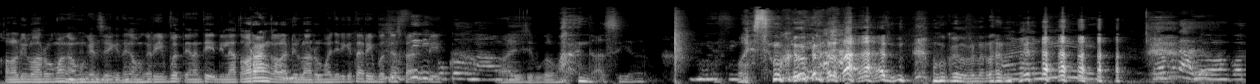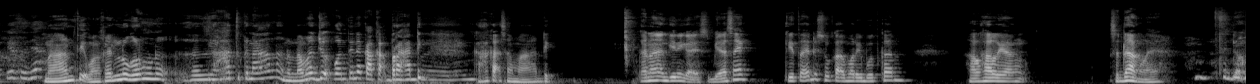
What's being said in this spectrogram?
Kalau di luar rumah nggak mungkin sih kita nggak mungkin ribut ya nanti dilihat orang kalau di luar rumah jadi kita ributnya suka Pasti di dipukul mau. Oh, iya pukul enggak sih. ya. Wes mukul beneran. Mukul beneran. Mana nih? Kenapa nggak ada orang podcast aja? Nanti makanya lu kalau udah satu kenalan namanya juga kontennya kakak beradik. Kakak sama adik. Karena gini guys, biasanya kita ini suka meributkan hal-hal yang sedang lah ya. Sedang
